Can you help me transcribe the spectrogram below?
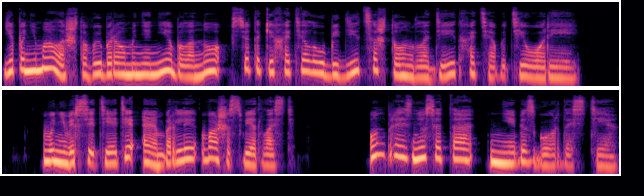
Я понимала, что выбора у меня не было, но все-таки хотела убедиться, что он владеет хотя бы теорией. «В университете Эмберли, ваша светлость!» Он произнес это не без гордости.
